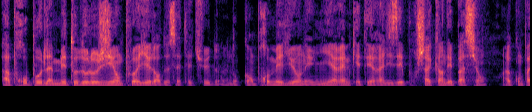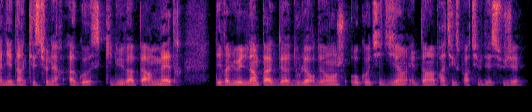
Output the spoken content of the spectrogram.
À propos de la méthodologie employée lors de cette étude, donc en premier lieu, on a une IRM qui a été réalisée pour chacun des patients, accompagnée d'un questionnaire AGOS qui lui va permettre d'évaluer l'impact de la douleur de hanche au quotidien et dans la pratique sportive des sujets.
